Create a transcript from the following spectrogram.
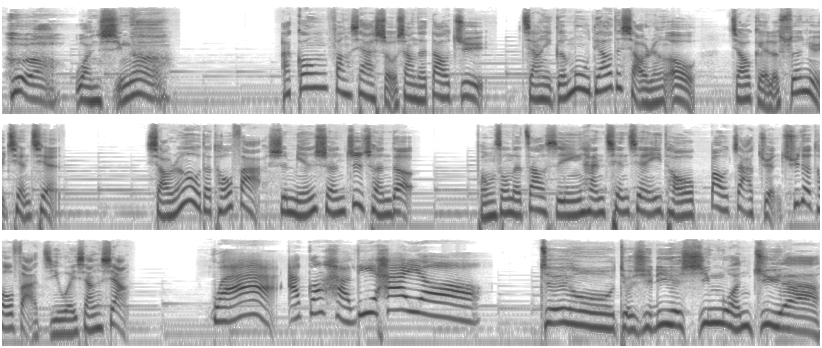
呵啊，完成啊！阿公放下手上的道具，将一个木雕的小人偶交给了孙女倩倩。小人偶的头发是棉绳制成的，蓬松的造型和倩倩一头爆炸卷曲的头发极为相像。哇，阿公好厉害哟！这哦，就是你的新玩具啊！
